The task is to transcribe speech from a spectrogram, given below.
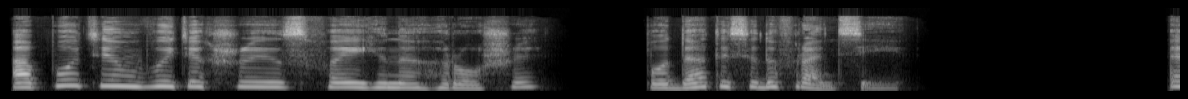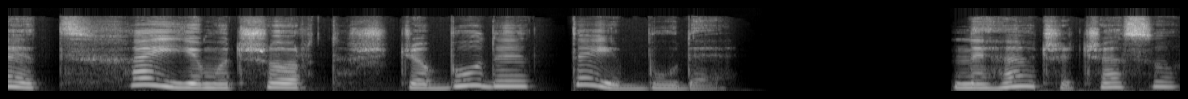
а потім, витягши з Фейгіна гроші, податися до Франції. Ет, хай йому чорт, що буде, те й буде. Не гаючи часу,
